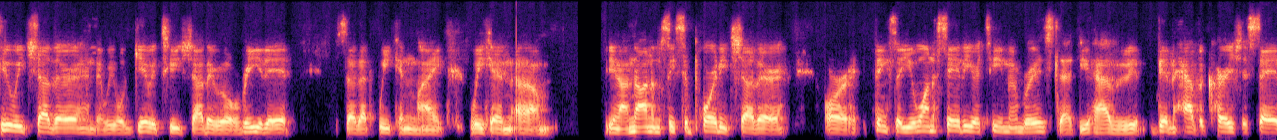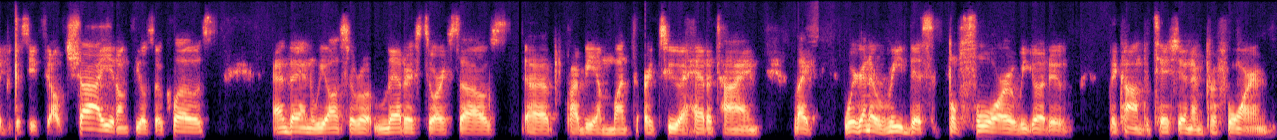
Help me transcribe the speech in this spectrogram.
to each other, and then we will give it to each other. We will read it, so that we can like we can um, you know anonymously support each other or things that you want to say to your team members that you have didn't have the courage to say because you felt shy you don't feel so close and then we also wrote letters to ourselves uh, probably a month or two ahead of time. Like we're going to read this before we go to the competition and perform.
